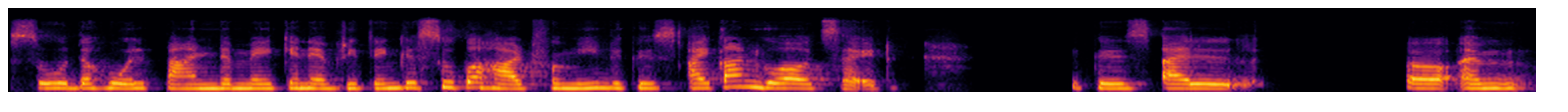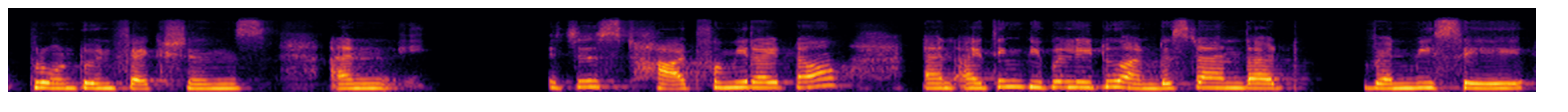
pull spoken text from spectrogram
So the whole pandemic and everything is super hard for me because I can't go outside because I'll uh, I'm prone to infections and it's just hard for me right now. And I think people need to understand that when we say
